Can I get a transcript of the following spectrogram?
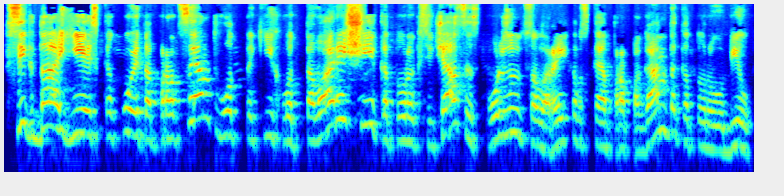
всегда есть какой-то процент вот таких вот товарищей, которых сейчас используется ларейковская пропаганда, который убил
